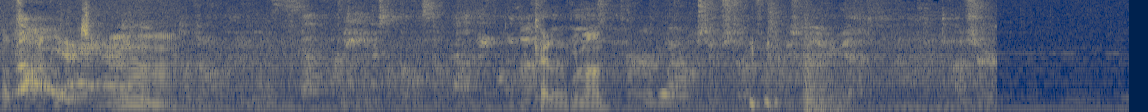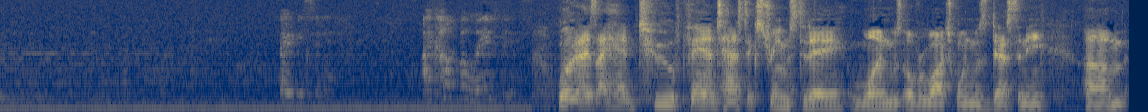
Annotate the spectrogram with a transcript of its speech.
Little top action. Mmm. Cuddling with your mom. Babysitting. Well guys, I had two fantastic streams today. One was Overwatch, one was Destiny. Um,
